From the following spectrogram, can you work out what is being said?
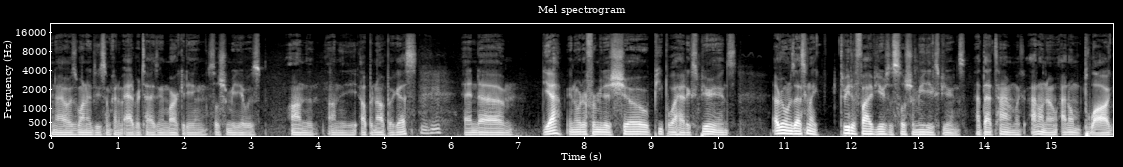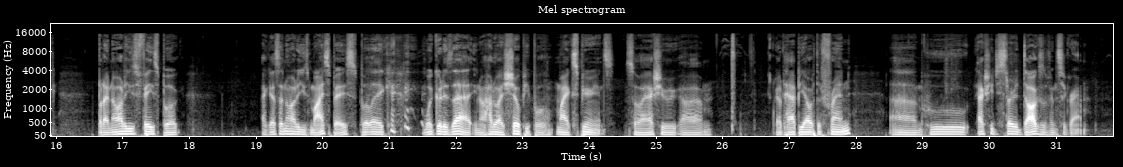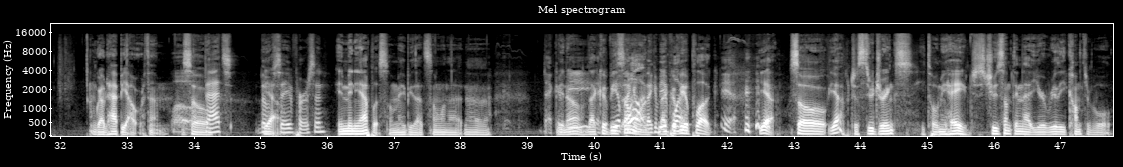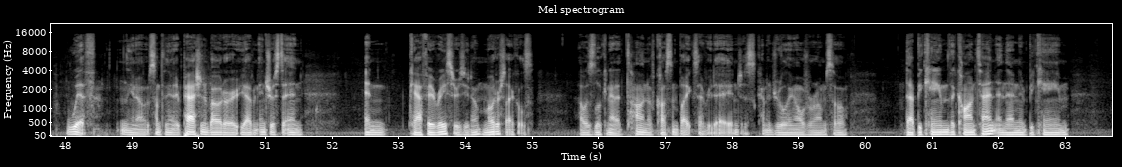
and I always wanted to do some kind of advertising, and marketing. Social media was on the on the up and up, I guess. hmm And um, yeah, in order for me to show people I had experience, everyone was asking like three to five years of social media experience. At that time, I'm like, I don't know. I don't blog, but I know how to use Facebook. I guess I know how to use MySpace, but like, what good is that? You know, how do I show people my experience? So I actually um, grabbed happy hour with a friend um, who actually just started Dogs of Instagram. And grabbed happy hour with him. So That's the Yeah. same person. in Minneapolis. So maybe that's someone that uh, That could you know be, that could be a someone plug. That could be a plug. Yeah. yeah. So yeah, just through drinks, he told me, hey, just choose something that you're really comfortable with. You know, something that you're passionate about or you have an interest in. And cafe racers, you know, motorcycles. I was looking at a ton of custom bikes every day and just kind of drooling over them. So that became the content, and then it became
